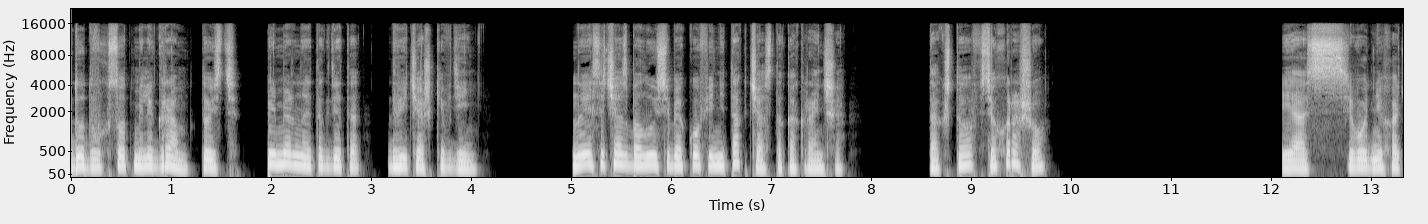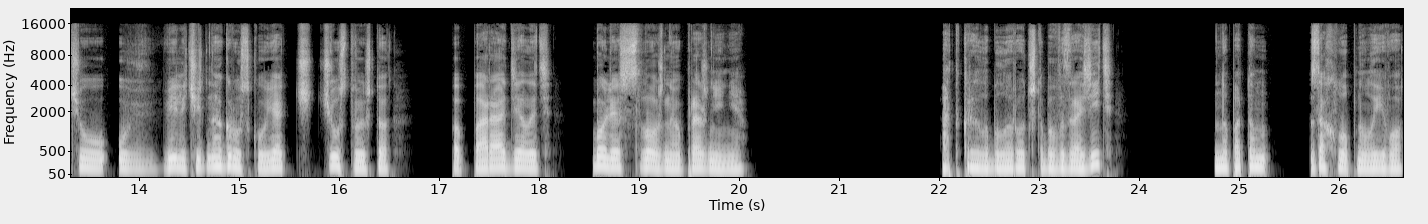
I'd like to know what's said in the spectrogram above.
до 200 миллиграмм, то есть примерно это где-то две чашки в день. Но я сейчас балую себя кофе не так часто, как раньше. Так что все хорошо. Я сегодня хочу увеличить нагрузку. Я чувствую, что пора делать более сложные упражнения. Открыла было рот, чтобы возразить, но потом захлопнула его.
